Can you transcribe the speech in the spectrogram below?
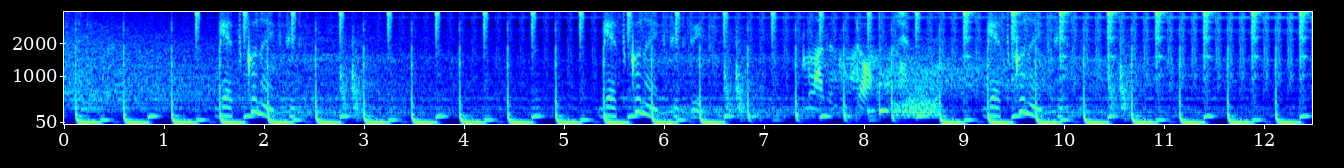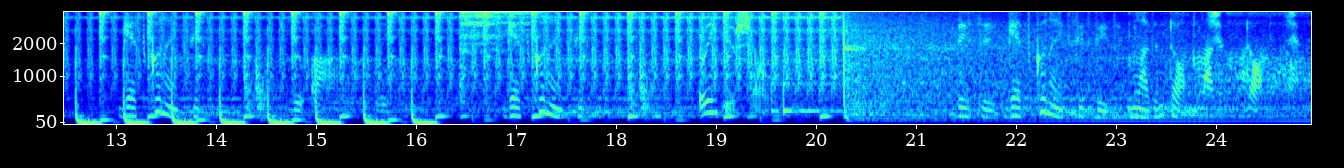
listening. Get connected. Get connected with Mladen Tomic. Get connected. Get connected. You are listening. Get connected. Radio show. This is Get Connected with Mladen Tomic. Mladen Tomic.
